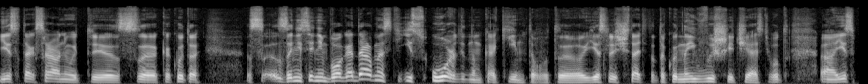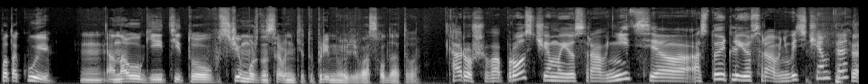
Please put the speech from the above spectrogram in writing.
если так сравнивать э, с какой-то с занесением благодарности и с орденом каким-то, вот э, если считать это такой наивысшей частью. Вот а, если по такой аналогии идти, то с чем можно сравнить эту премию Льва Солдатова? Хороший вопрос, чем ее сравнить, э, а стоит ли ее сравнивать с чем-то?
